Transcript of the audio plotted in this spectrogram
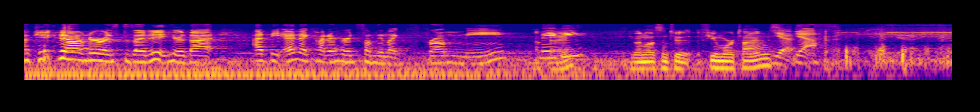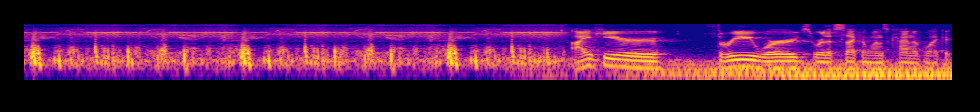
okay. Now I'm nervous because I didn't hear that. At the end, I kind of heard something like "from me," Okay. maybe. You want to listen to it a few more times? Yes. Yeah. Okay. I hear three words where the second one's kind of like a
